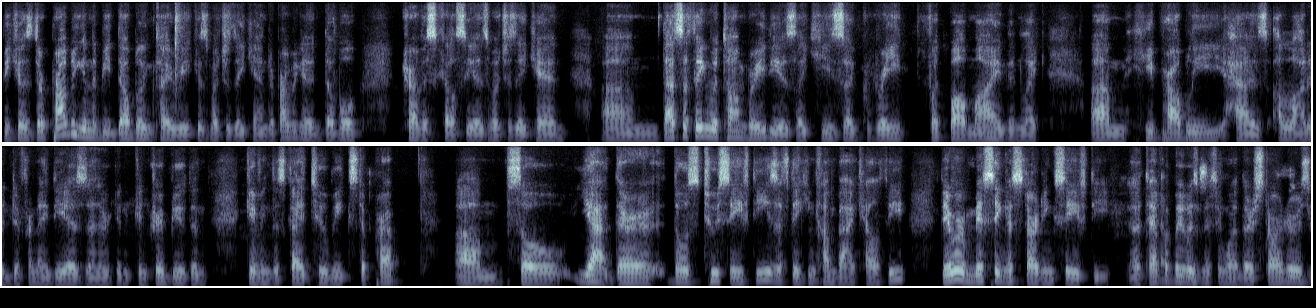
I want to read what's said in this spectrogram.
because they're probably going to be doubling Tyreek as much as they can. They're probably going to double Travis Kelce as much as they can. Um, that's the thing with Tom Brady is like he's a great football mind, and like um, he probably has a lot of different ideas that are going to contribute and giving this guy two weeks to prep. Um, so yeah, there those two safeties. If they can come back healthy, they were missing a starting safety. Uh, Tampa Bay was missing one of their starters,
